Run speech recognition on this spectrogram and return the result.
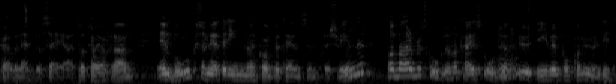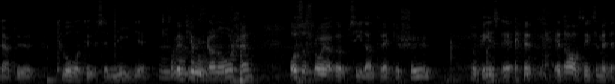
får jag väl ändå säga. Så tar jag fram en bok som heter Innan kompetensen försvinner av Barbro Skoglund och Kaj Skoglund. Utgiven på kommunlitteratur 2009. För 14 år sedan. Och så slår jag upp sidan 37. Då finns det ett avsnitt som heter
